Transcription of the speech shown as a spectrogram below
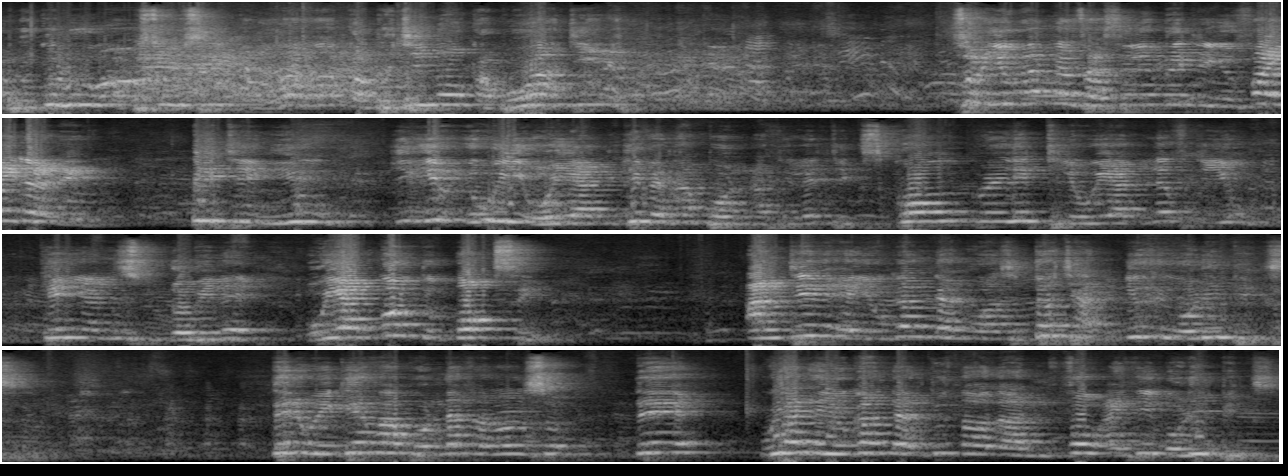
Kapuhana, cappuccino, kapuhati. So Ugandans are celebrating finally beating you. You, you. We, we had given up on athletics completely. We had left you Kenyans to dominate. We had gone to boxing until a Ugandan was tortured during Olympics. Then we gave up on that one also. They, we had a Uganda in 2004, I think, Olympics.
